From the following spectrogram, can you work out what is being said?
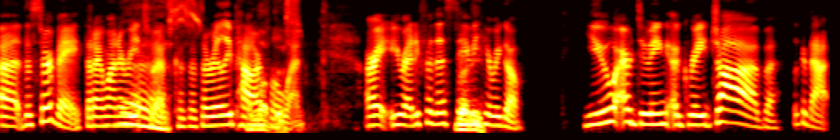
uh, the survey that I want to yes. read to us because it's a really powerful one. All right, you ready for this, Davey? Here we go. You are doing a great job. Look at that.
